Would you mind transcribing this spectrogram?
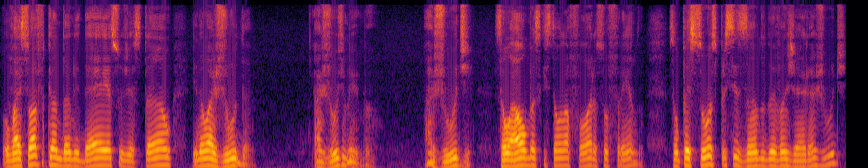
Ou vai só ficando dando ideia, sugestão, e não ajuda. Ajude, meu irmão. Ajude. São almas que estão lá fora sofrendo. São pessoas precisando do Evangelho. Ajude.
